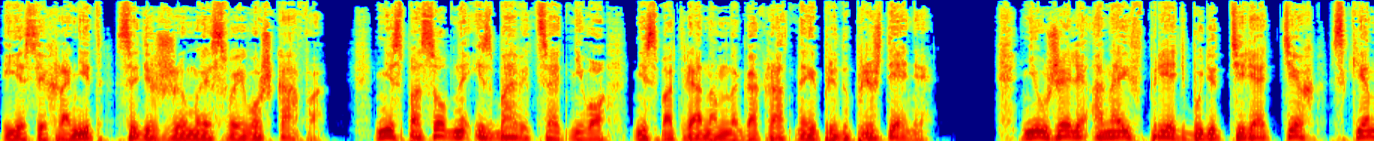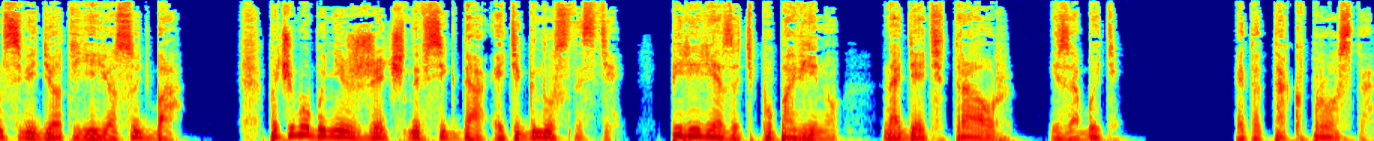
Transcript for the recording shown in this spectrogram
если хранит содержимое своего шкафа, не способна избавиться от него, несмотря на многократные предупреждения. Неужели она и впредь будет терять тех, с кем сведет ее судьба? Почему бы не сжечь навсегда эти гнусности, перерезать пуповину, надеть траур и забыть? Это так просто.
